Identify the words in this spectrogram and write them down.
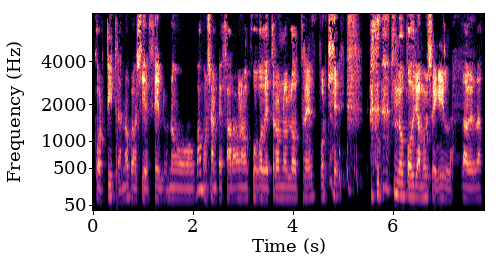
cortita, ¿no? Por así decirlo. No vamos a empezar ahora un juego de tronos los tres porque no podríamos seguirla, la verdad.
